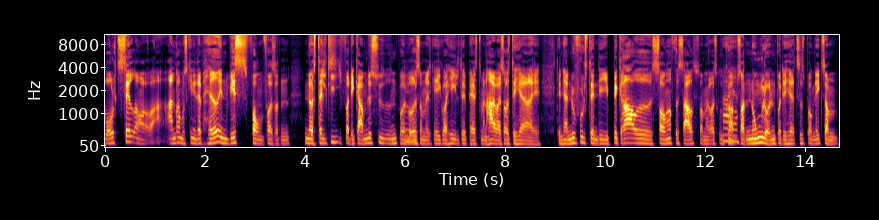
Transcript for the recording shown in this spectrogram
Walt selv og andre måske netop havde en vis form for sådan nostalgi for det gamle syden på en mm. måde, som måske ikke var helt uh, passende. Man har jo altså også det her, uh, den her nu fuldstændig begravede Song of the South, som jo også udkom Ah, ja. sådan nogenlunde på det her tidspunkt, ikke? Som,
